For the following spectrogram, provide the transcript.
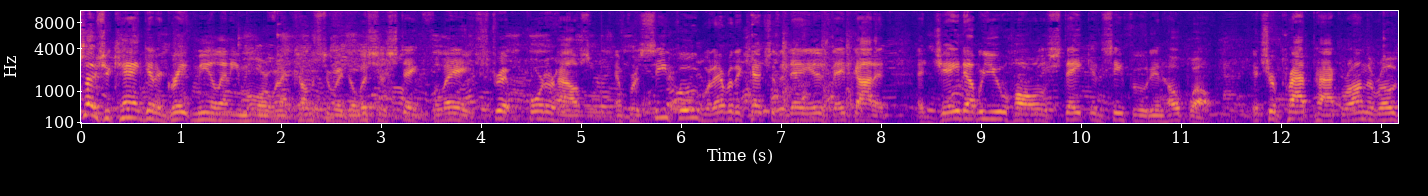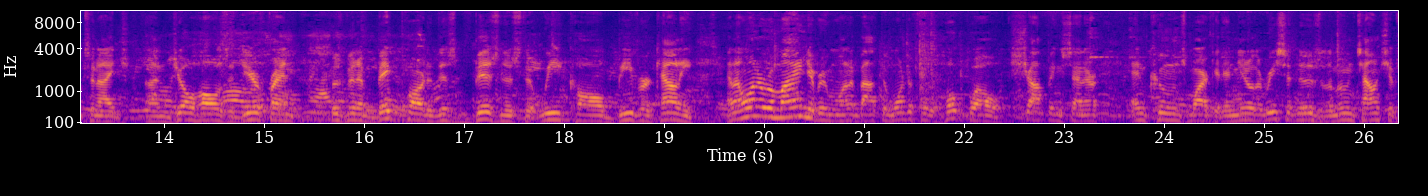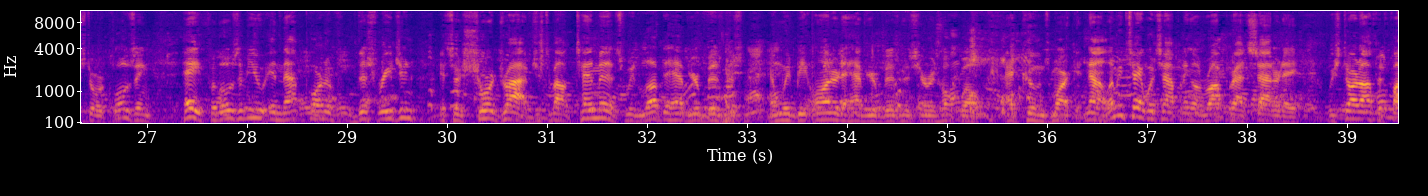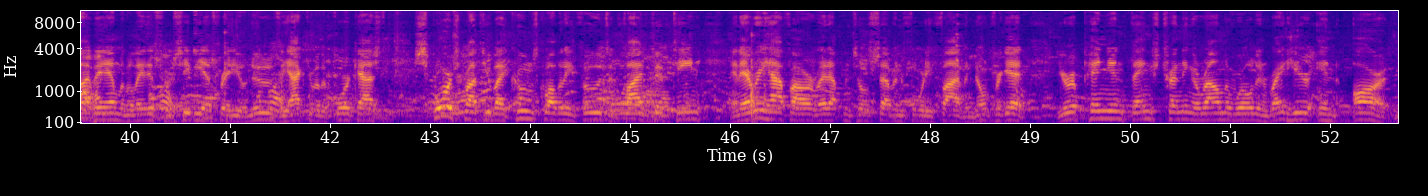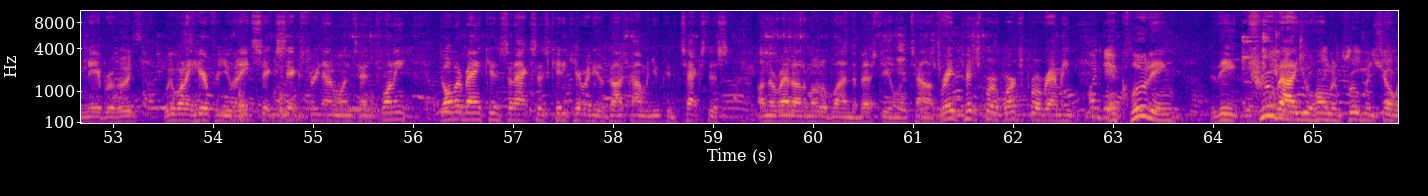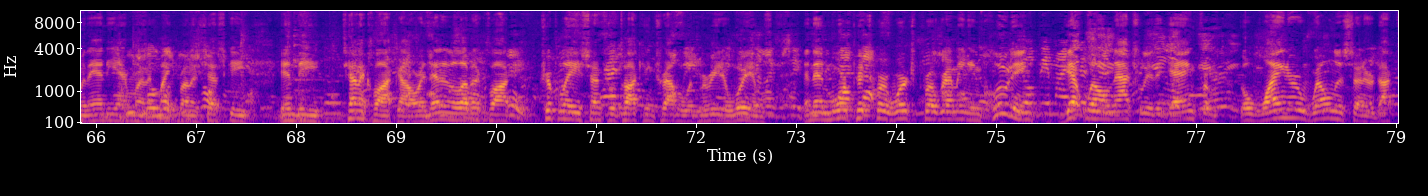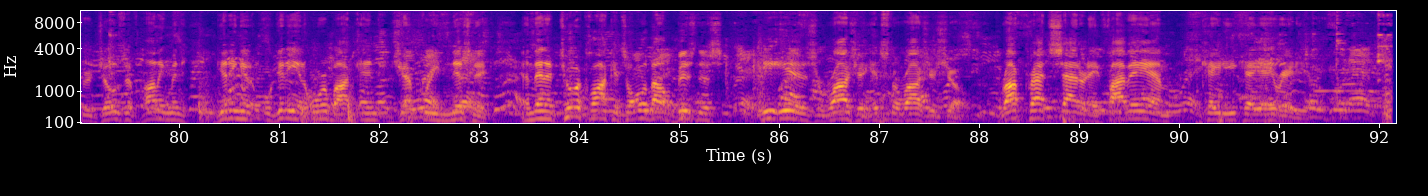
says you can't get a great meal anymore when it comes to a delicious steak, filet, strip, porterhouse, and for seafood, whatever the catch of the day is, they've got it at JW Hall's Steak and Seafood in Hopewell. It's your Pratte Pack. We're on the road tonight, and Joe Hall is a dear friend who's been a big part of this business that we call Beaver County. And I want to remind everyone about the wonderful Hopewell Shopping Center and Kuhn's Market. And you know, the recent news of the Moon Township store closing, hey, for those of you in that part of this region, it's a short drive, just about 10 minutes. We'd love to have your business, and we'd be honored to have your business here in Hopewell at Kuhn's Market. Now, let me tell you what's happening on Rob Pratte Saturday. We start off at 5 a.m. with the latest from CBS Radio News, the active the forecast. Sports brought to you by Kuhn's Quality Foods at 5.15, and every half hour right up until 7.45. And don't forget, your opinion, things trending around the world, and right here in our neighborhood. We want to hear from you at 866-391-1020. Dollar Bank Instant Access, KDKARadio.com, and you can text us on the Red Automotive line, the best deal in town. Great Pittsburgh Works programming, including the True Value Home Improvement Show with Andy Amron and Mike Broniszewski in the 10 o'clock hour. And then at 11 o'clock, AAA Central Talking Travel with Marita Williams. And then more Pittsburgh Works programming, including Get Well Naturally, the gang from the Weiner Wellness Center, Dr. Joseph Honigman, Gideon, Gideon Orbach, and Jeffrey Nisnik. And then at 2 o'clock, it's all about business. He is Raja. It's the Raja Show. Rob Pratte Saturday, 5 a.m., KDKA Radio.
